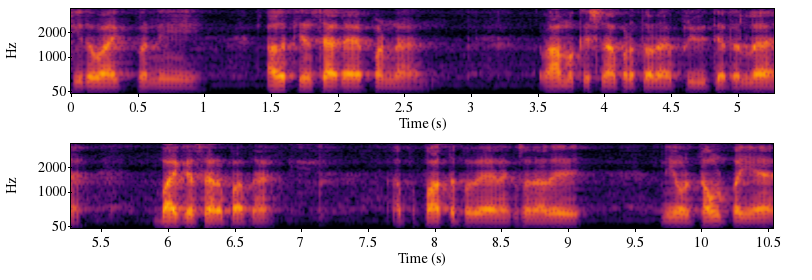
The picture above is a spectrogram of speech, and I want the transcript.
ஹீரோ ஆக்ட் பண்ணி அகத்தியன் சார் பண்ணேன் ராமகிருஷ்ணா படத்தோட ப்ரீவியூ தியேட்டரில் பாய்கர் சாரை பார்த்தேன். அப்போ பார்த்தப்பவே எனக்கு சொன்னார் நீ ஒரு தமிழ் பையன்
